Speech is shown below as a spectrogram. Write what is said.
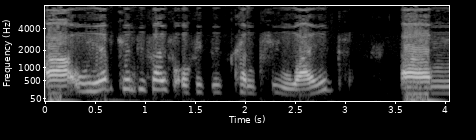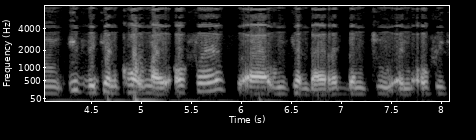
Uh, we have 25 offices countrywide. Um, if they can call my office, uh, we can direct them to an office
